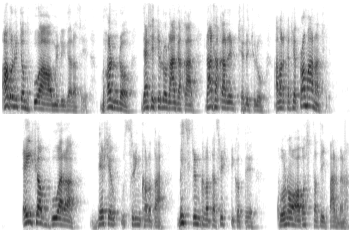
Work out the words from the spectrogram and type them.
অগণিত ভুয়া আওয়ামী লীগার আছে। ভণ্ড, দেশে ছিল রাজাকার, রাজাকারের ছেলে ছিল, আমার কাছে প্রমাণ আছে। এই সব ভুয়ারা দেশে উচ্ছৃঙ্খলতা বিশৃঙ্খলতা সৃষ্টি করতে কোনো অবস্থাতেই পারবে না।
